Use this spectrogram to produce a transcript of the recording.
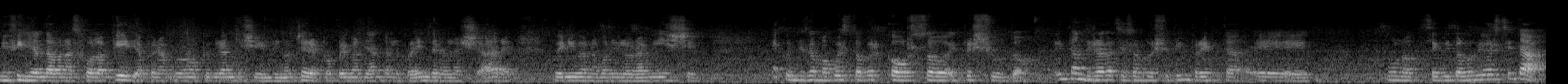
miei figli andavano a scuola a piedi appena furono più grandicelli, non c'era il problema di andarli a prendere e lasciare, venivano con i loro amici E quindi insomma questo percorso è cresciuto. Intanto i ragazzi sono cresciuti in fretta e uno ha seguito l'università,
